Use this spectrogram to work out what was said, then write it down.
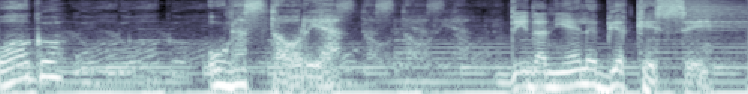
luogo, una storia di Daniele Biacchessi.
